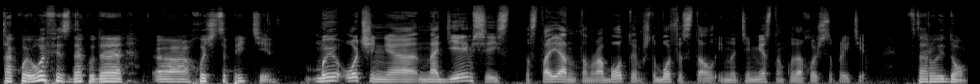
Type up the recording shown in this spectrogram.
такой офис, да, куда э, хочется прийти. мы очень надеемся и постоянно там работаем, чтобы офис стал именно тем местом, куда хочется прийти. Второй дом.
